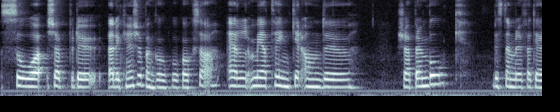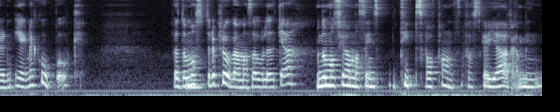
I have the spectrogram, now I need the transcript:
så köper du, ja du kan ju köpa en kokbok också. Eller, men jag tänker om du köper en bok, bestämmer dig för att göra din egna kokbok. För då Mm. måste du prova en massa olika. Men då måste jag ha massa tips. Vad fan vad ska jag göra? Min,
